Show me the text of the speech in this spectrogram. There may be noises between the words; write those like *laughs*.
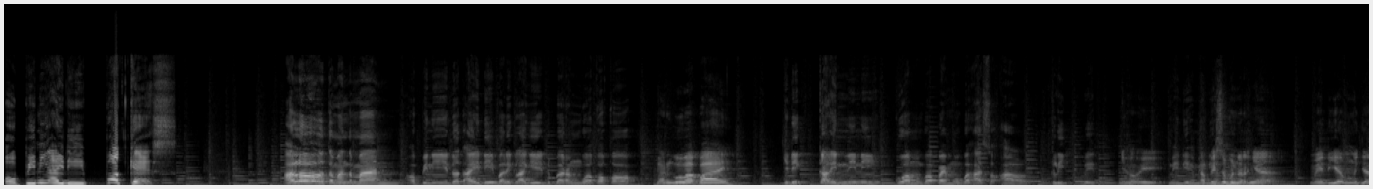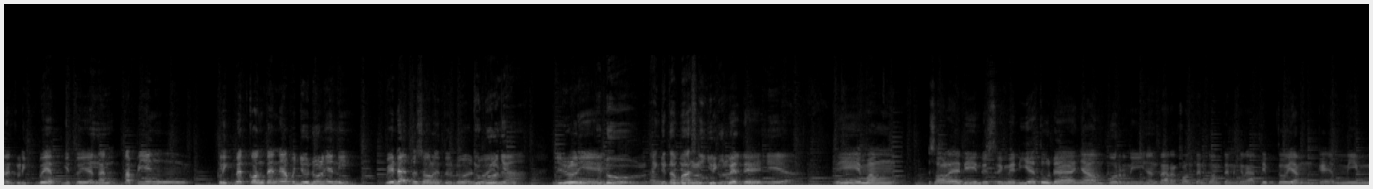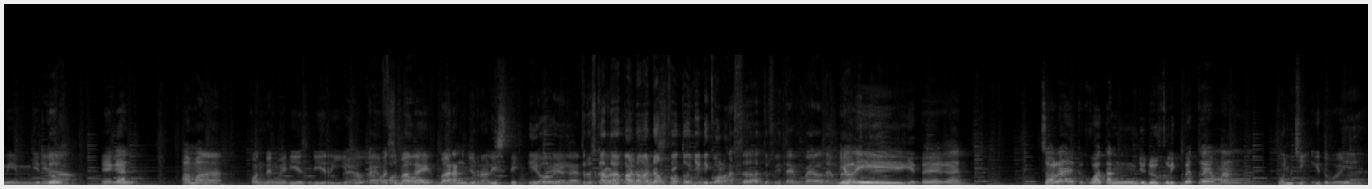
Opini ID Podcast. Halo teman-teman, opini.id balik lagi bareng gua Kokok. Bareng gue Bapai. Jadi kali ini nih gua sama Bapak mau bahas soal clickbait Yoi. media-media. Tapi sebenarnya media mengejar clickbait gitu ya Iya. kan. Tapi yang clickbait kontennya apa judulnya nih? Beda tuh soalnya tuh dua Judulnya. Judulnya. ya? judul yang kita Itu bahas judul di judulnya. clickbait deh. Iya. Ini emang soalnya di industri media tuh udah nyampur nih antara konten-konten kreatif tuh yang kayak meme-meme gitu, Iya. ya kan? Sama konten media sendiri gitu. kayak Apa foto. sebagai barang jurnalistik Iya, gitu ya kan. terus kadang kadang-kadang fotonya di kolase terus ditempel-tempel Yoi gitu. ya. gitu ya kan. Soalnya kekuatan judul clickbait tuh emang kunci gitu boy. Iya.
